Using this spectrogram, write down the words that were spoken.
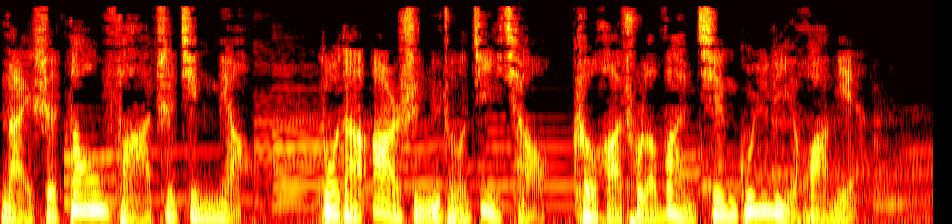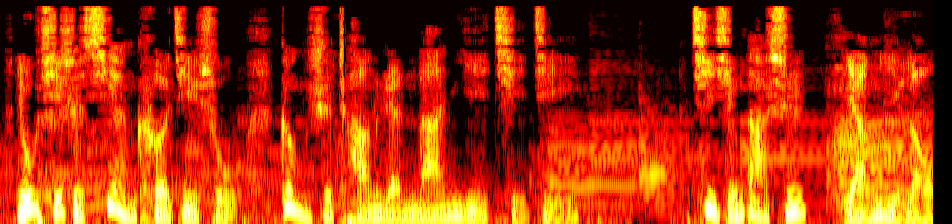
乃是刀法之精妙，多达二十余种的技巧，刻画出了万千瑰丽画面。尤其是线刻技术，更是常人难以企及。器型大师杨义楼，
